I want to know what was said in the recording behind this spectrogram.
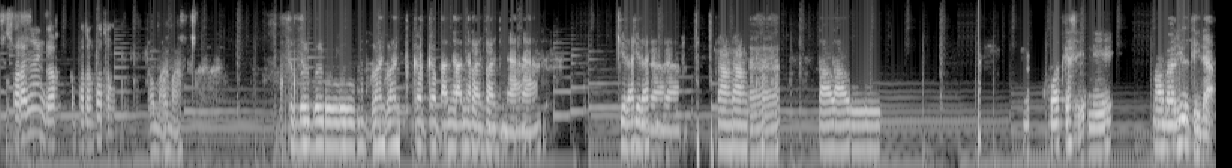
Suaranya nggak kepotong-potong. Oh maaf. maaf. Sebelum lan- lanjut ke ke pertanyaan selanjutnya, kira-kira Angga tahu podcast ini Mario tidak?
